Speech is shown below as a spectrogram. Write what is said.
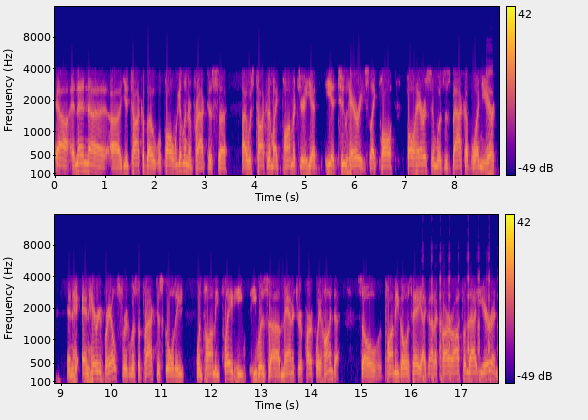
Yeah, and then uh, uh, you talk about well, Paul Wieland in practice. Uh, I was talking to Mike Palmateer. He had he had two Harrys. Like Paul Paul Harrison was his backup one year, and and Harry Brailsford was the practice goalie when Palmy played. He he was uh, manager at Parkway Honda. So Palmy goes, hey, I got a car off him that year, and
